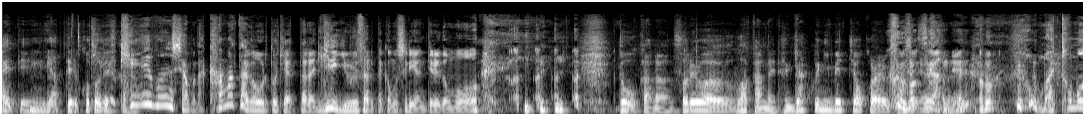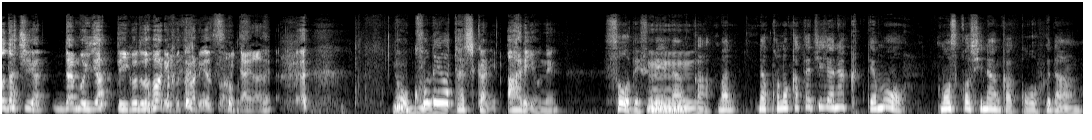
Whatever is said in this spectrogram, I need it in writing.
えてやってることですから、経文社もな、蒲田がおる時やったらギリ許されたかもしれんけれども。どうかな？それは分かんないです。逆にめっちゃ怒られるかもしれないですからやんね。お前友達や、でもやっていいこと悪いことあるやつだみたいなね。でもこれは確かにあるよね。そうですね。うんなんか、まあ、だこの形じゃなくても、もう少しなんかこう、普段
